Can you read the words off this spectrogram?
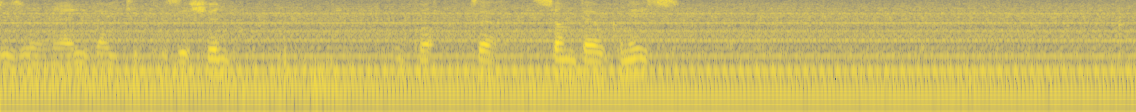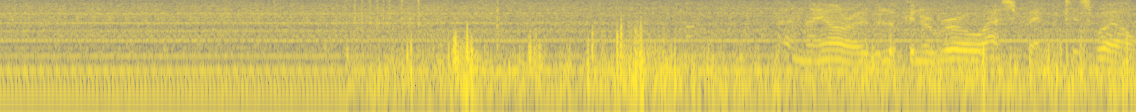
houses are in an elevated position. We've got uh, some balconies. And they are overlooking a rural aspect as well.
